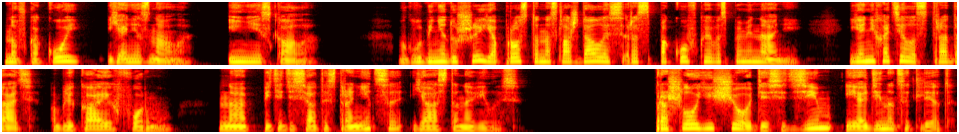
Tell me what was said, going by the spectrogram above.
но в какой я не знала и не искала. В глубине души я просто наслаждалась распаковкой воспоминаний. Я не хотела страдать, облекая их форму. На 50-й странице я остановилась. Прошло еще 10 зим и 11 лет.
